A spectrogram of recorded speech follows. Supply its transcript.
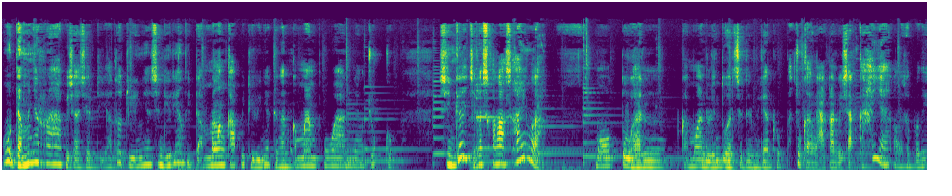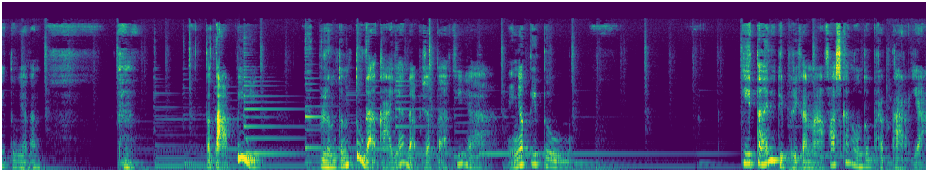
mudah menyerah bisa jadi atau dirinya sendiri yang tidak melengkapi dirinya dengan kemampuan yang cukup. Sehingga jelas kalah saing lah. Mau Tuhan kamu andalin Tuhan sedemikian rupa juga nggak akan bisa kaya kalau seperti itu ya kan? Tetapi belum tentu tidak kaya tidak bisa bahagia. Ingat itu. Kita ini diberikan nafas kan untuk berkarya.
